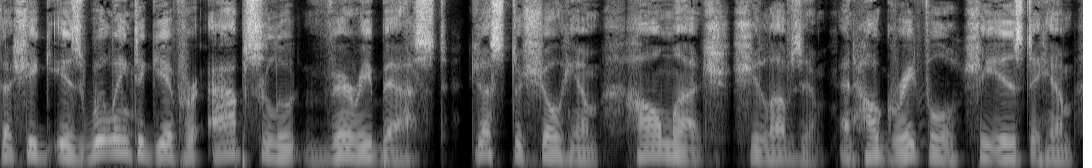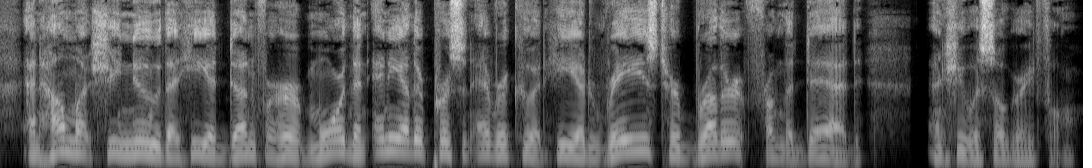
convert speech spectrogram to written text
that she is willing to give her absolute very best just to show him how much she loves him and how grateful she is to him and how much she knew that he had done for her more than any other person ever could. He had raised her brother from the dead and she was so grateful.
